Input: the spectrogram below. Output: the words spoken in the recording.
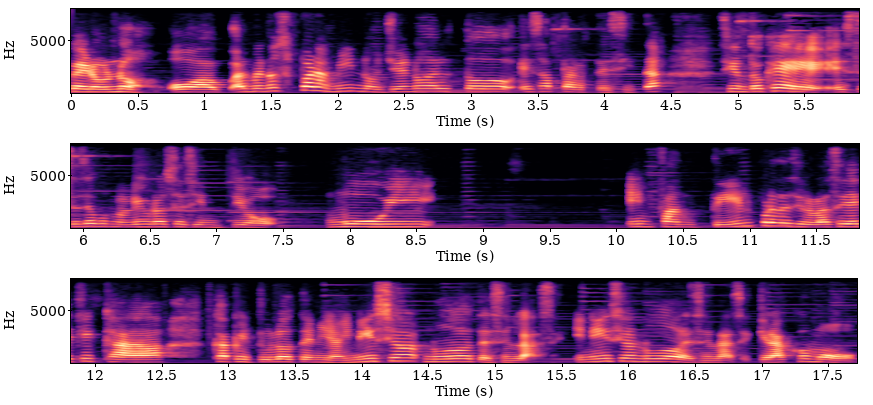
Pero no, o al menos para mí no lleno del todo esa partecita. Siento que este segundo libro se sintió muy infantil, por decirlo así, de que cada capítulo tenía inicio, nudo, desenlace, inicio, nudo, desenlace, que era como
